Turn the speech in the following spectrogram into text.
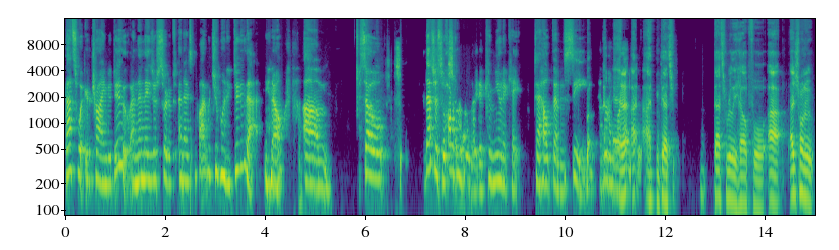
That's what you're trying to do. And then they just sort of, and I said, why would you want to do that? You know? Um, so, So- that's just so- part so- of the way to communicate to help them see But- a little more. I, I think that's that's really helpful. Uh, I just want to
